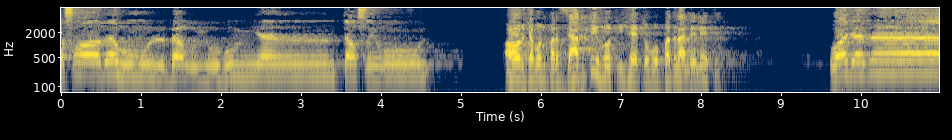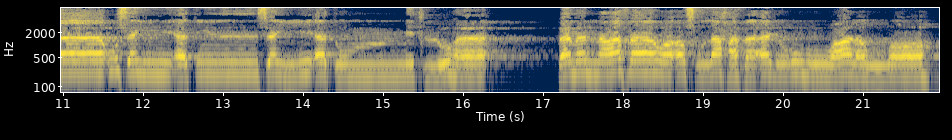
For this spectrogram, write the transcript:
أصابهم البغي هم ينتصرون اور جب ان پر زیادتی ہوتی ہے تو وہ بدلہ لے لیتے ہیں۔ وجزاء سيئة سيئة مثلها فمن عفا وأصلح فأجره على الله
